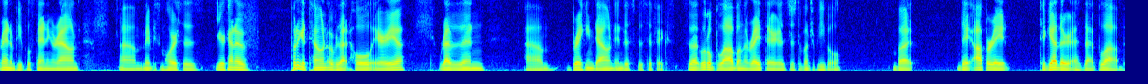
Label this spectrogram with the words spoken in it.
random people standing around, um, maybe some horses. You're kind of putting a tone over that whole area rather than um, breaking down into specifics. So that little blob on the right there is just a bunch of people, but they operate together as that blob.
